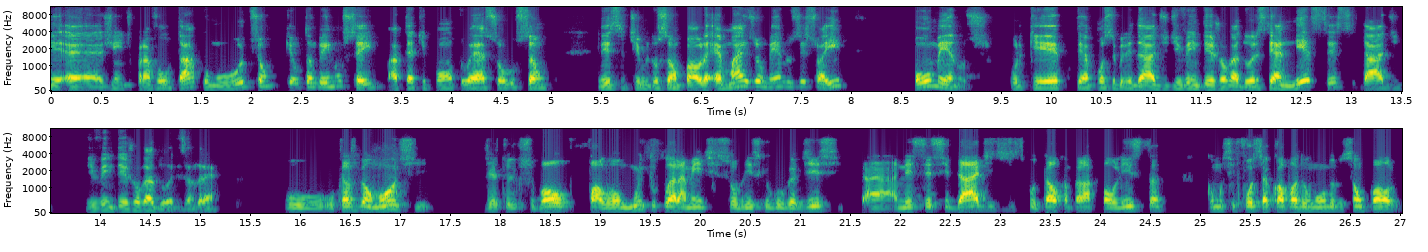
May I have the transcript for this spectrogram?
é, gente para voltar, como o Hudson, que eu também não sei até que ponto é a solução nesse time do São Paulo. É mais ou menos isso aí, ou menos, porque tem a possibilidade de vender jogadores, tem a necessidade de vender jogadores, André. O, o Carlos Belmonte, diretor de futebol, falou muito claramente sobre isso que o Guga disse, a necessidade de disputar o Campeonato Paulista como se fosse a Copa do Mundo do São Paulo.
